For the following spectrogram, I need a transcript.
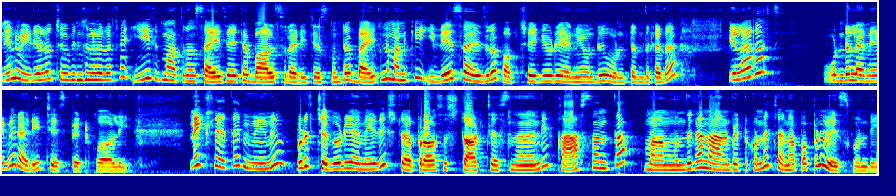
నేను వీడియోలో చూపించిన విధంగా ఈ మాత్రం సైజ్ అయితే బాల్స్ రెడీ చేసుకుంటే బయటన మనకి ఇదే సైజులో పప్పు చేకుడి అని ఉండి ఉంటుంది కదా. ఇలాగా ఉండలు అనేవి రెడీ చేసి పెట్టుకోవాలి. నెక్స్ట్ అయితే నేను ఇప్పుడు చెగుడి అనేది ప్రాసెస్ స్టార్ట్ చేస్తున్నానండి. కాస్తంత మనం ముందుగా నానబెట్టుకున్న శనగపప్పును వేసుకోండి.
